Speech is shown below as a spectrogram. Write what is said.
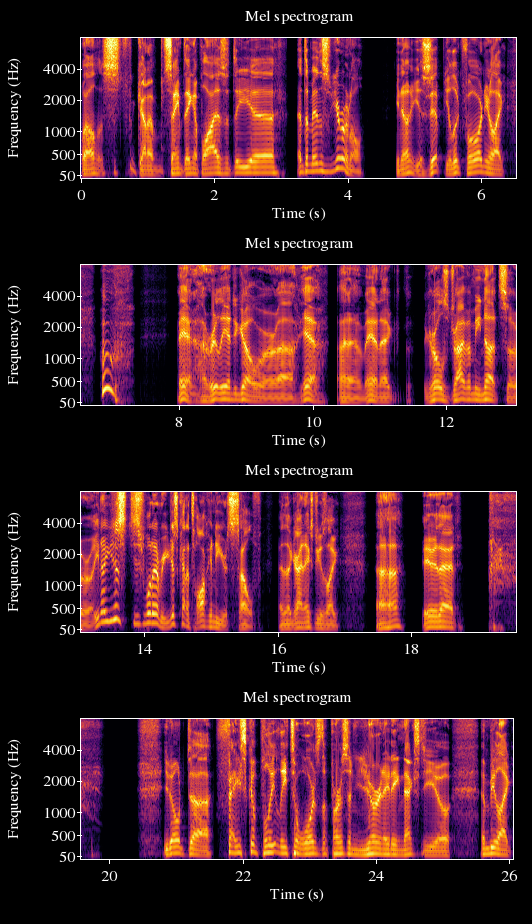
Well, it's kind of same thing applies at the uh at the men's urinal. You know, you zip, you look forward, and you're like, whew, man, I really had to go, or uh, yeah, uh, man, I, the girl's driving me nuts, or you know, you just just whatever. You're just kind of talking to yourself, and the guy next to you is like, uh huh, hear that. you don't uh, face completely towards the person urinating next to you and be like,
